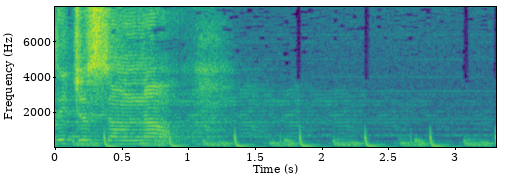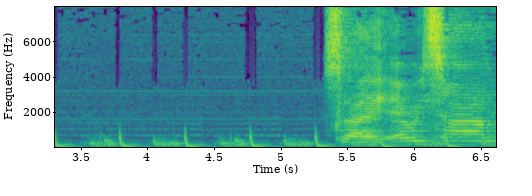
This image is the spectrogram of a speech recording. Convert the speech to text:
really just don't know. It's like every time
